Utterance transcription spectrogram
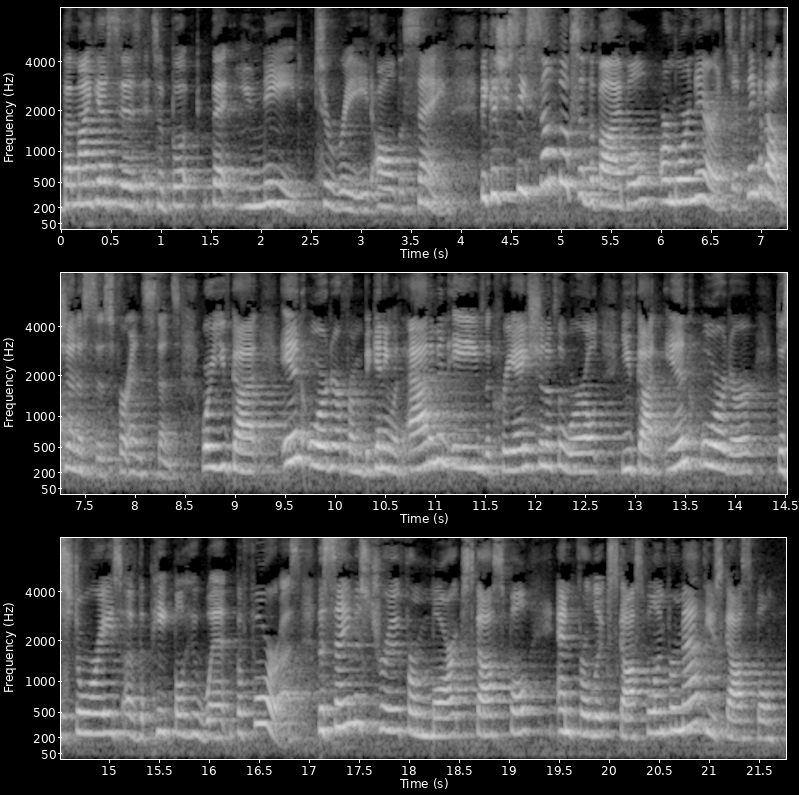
but my guess is it's a book that you need to read all the same. Because you see, some books of the Bible are more narrative. Think about Genesis, for instance, where you've got in order from beginning with Adam and Eve, the creation of the world, you've got in order the stories of the people who went before us. The same is true for Mark's gospel and for Luke's gospel and for Matthew's gospel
